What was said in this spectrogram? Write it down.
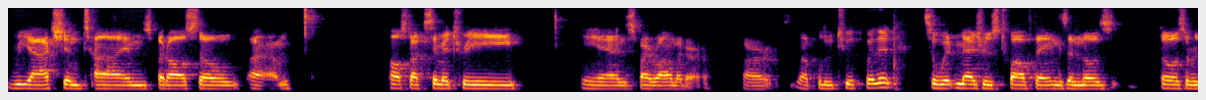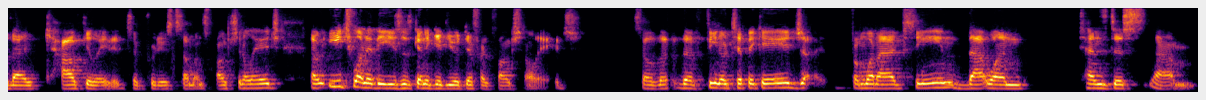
reaction times, but also um, pulse oximetry and spirometer or uh, Bluetooth with it. So it measures 12 things, and those those are then calculated to produce someone's functional age. Now, each one of these is going to give you a different functional age. So the, the phenotypic age, from what I've seen, that one tends to um,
